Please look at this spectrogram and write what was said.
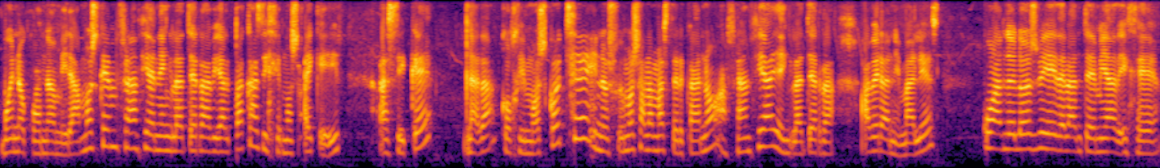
Bueno, cuando miramos que en Francia en Inglaterra había alpacas, dijimos, hay que ir. Así que nada, cogimos coche y nos fuimos a lo más cercano, a Francia y a Inglaterra, a ver animales. Cuando los vi delante mía dije,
